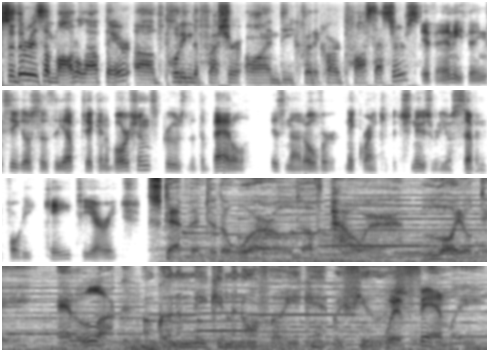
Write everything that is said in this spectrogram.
So there is a model out there of putting the pressure on the credit card processors. If anything, Seago says the uptick in abortions proves that the battle is not over. Nick Rankovich, News Radio 740 KTRH. Step into the world of power, loyalty, and luck. I'm gonna make him an offer he can't refuse. With family,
